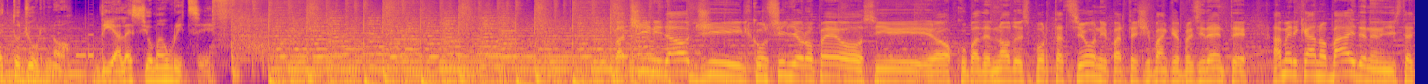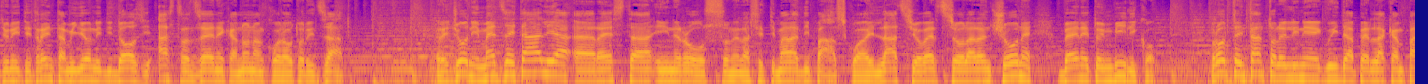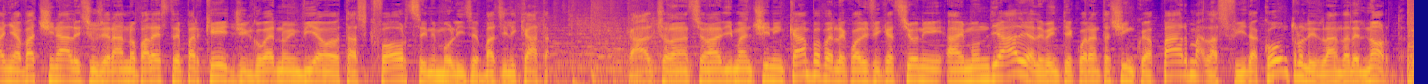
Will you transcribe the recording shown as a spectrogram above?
Perfetto giorno di Alessio Maurizi. Vaccini da oggi il Consiglio europeo si occupa del nodo esportazioni, partecipa anche il presidente americano Biden negli Stati Uniti 30 milioni di dosi AstraZeneca non ancora autorizzato. Regioni Mezza Italia eh, resta in rosso nella settimana di Pasqua, il Lazio verso l'arancione, Veneto in bilico. Pronte intanto le linee guida per la campagna vaccinale, si useranno palestre e parcheggi, il governo invia task force in Molise e Basilicata. Calcio la nazionale di Mancini in campo per le qualificazioni ai mondiali alle 20.45 a Parma, la sfida contro l'Irlanda del Nord.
